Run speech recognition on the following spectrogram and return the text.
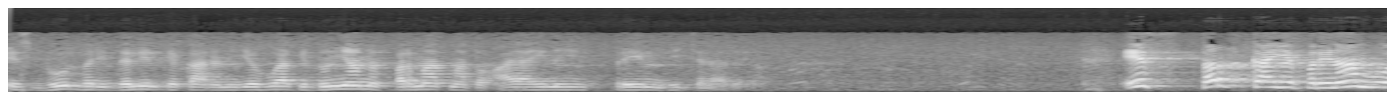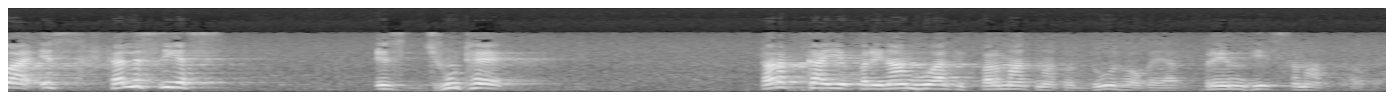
इस भूल भरी दलील के कारण यह हुआ कि दुनिया में परमात्मा तो आया ही नहीं, प्रेम भी चला गया। इस तर्क का यह परिणाम हुआ, इस फेलिसियस, इस झूठे तर्क का यह परिणाम हुआ कि परमात्मा तो दूर हो गया, प्रेम भी समाप्त हो गया।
